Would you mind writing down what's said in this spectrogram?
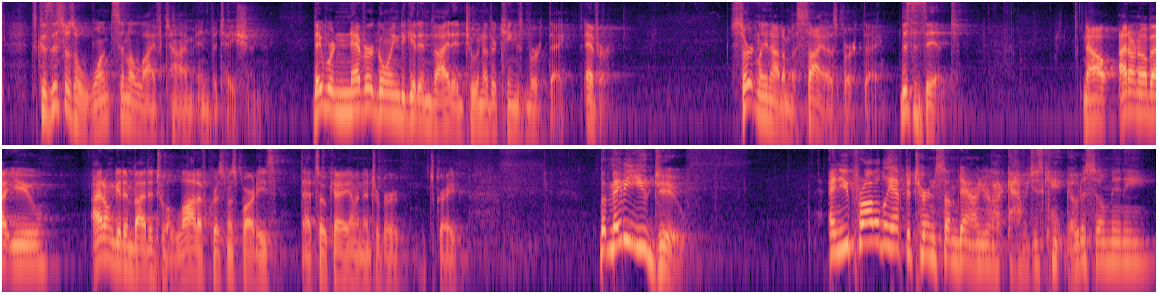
It's because this was a once in a lifetime invitation. They were never going to get invited to another king's birthday, ever. Certainly not a Messiah's birthday. This is it. Now, I don't know about you. I don't get invited to a lot of Christmas parties. That's okay. I'm an introvert. It's great. But maybe you do. And you probably have to turn some down. You're like, God, we just can't go to so many.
